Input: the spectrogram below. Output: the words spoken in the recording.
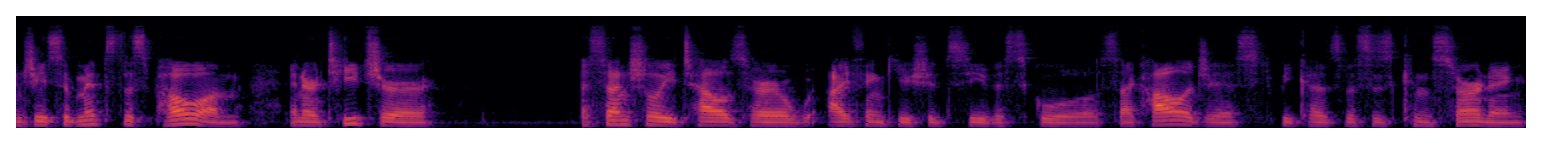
and she submits this poem and her teacher essentially tells her I think you should see the school psychologist because this is concerning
